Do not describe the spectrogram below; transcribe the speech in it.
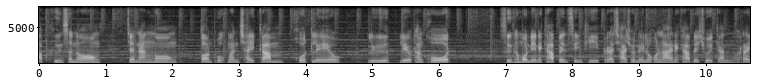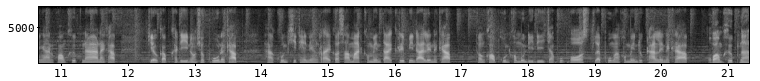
าปคืนสนอง จะนั่งมองตอนพวกมันใช้กรรมโคตรเลวหรือเลวทั้งโคตร ซึ่งทั้งหมดนี้นะครับเป็นสิ่งที่ประชาชนในโลกออนไลน์นะครับได้ช่วยกันรายงานความคืบหน้านะครับเกี่ยวกับคดีน้องชมพู่นะครับหากคุณคิดเห็นอย่างไรก็สามารถคอมเมนต์ใต้คลิปนี้ได้เลยนะครับต้องขอบคุณข้อมูลดีๆจากผู้โพสต์ และผู้มาคอมเมนต์ทุกท่านเลยนะครับความคืบหน้า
